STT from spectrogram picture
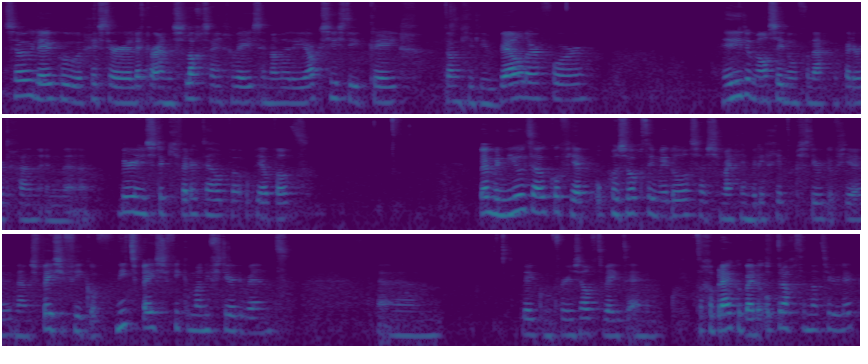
Zo leuk hoe we gisteren lekker aan de slag zijn geweest en de reacties die ik kreeg. Dank jullie wel daarvoor. Helemaal zin om vandaag weer verder te gaan en uh, weer een stukje verder te helpen op jouw pad. Ik ben benieuwd ook of je hebt opgezocht inmiddels, als je mij geen berichtje hebt gestuurd, of je nou specifiek of niet specifieke manifesteerder bent. Um, leuk om voor jezelf te weten en te gebruiken bij de opdrachten natuurlijk.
